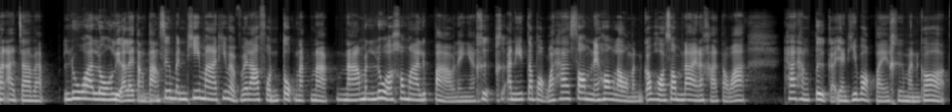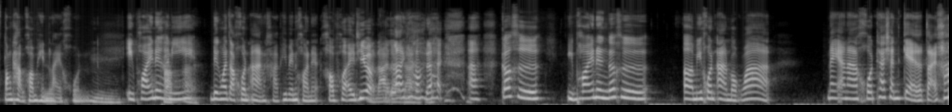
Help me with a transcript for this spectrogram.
มันอาจจะแบบรั่วลงหรืออะไรต่าง ๆ ซึ่งเป็นที่มาที่แบบเวลาฝนตกหนัก ๆ น้ำมันรั่วเข้ามาหรือเปล่าอะไรเงี้ย คือ คืออันนี้จะบอกว่าถ้าซ่อมในห้องเราอะมันก็พอซ่อมได้นะคะ แต่ว่า ถ้าทั้งตึกอะอย่างที่บอกไปคือมันก็ต้องถามความเห็นหลายคนอืมอีกพอยต์หนึ่งครับอันนี้อะดึงมาจากคนอ่านค่ะ พี่เป็นขอเนี่ยขอพอยที่แบบอะได้ได้ลากยาวได้ได้อะก็คืออีกพอยต์หนึ่งก็คือเออมีคนอ่านบอกว่า ในอนาคตถ้าฉันแก่จะจ่ายค่า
